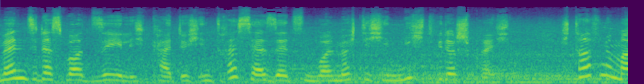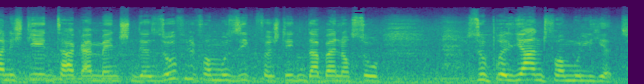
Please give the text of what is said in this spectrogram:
Wenn Sie das Wort Seligkeit durch Interesse ersetzen wollen, möchte ich Ihnen nicht widersprechen. Ich treffe nun mal nicht jeden Tag einen Menschen, der so viel von Musik versteht und dabei noch so, so brillant formuliert.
